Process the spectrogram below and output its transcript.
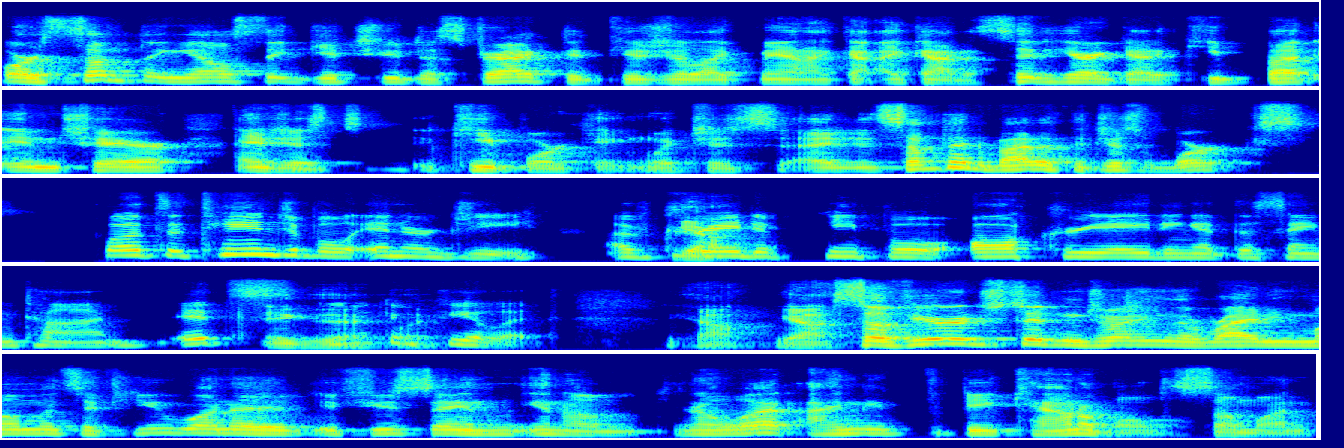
or something else that gets you distracted because you're like man i got, I got to sit here i got to keep butt in chair and just keep working which is it's something about it that just works well it's a tangible energy of creative yeah. people all creating at the same time it's exactly. you can feel it yeah yeah. So if you're interested in joining the writing moments if you want to if you're saying you know you know what i need to be accountable to someone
